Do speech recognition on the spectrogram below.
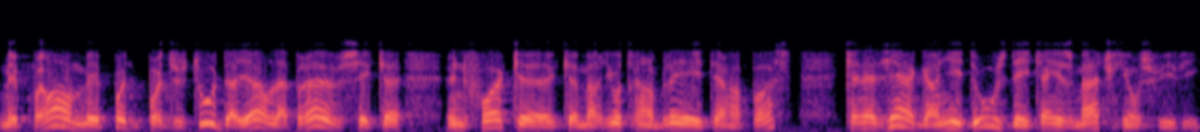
mais pas, pas du tout. D'ailleurs, la preuve, c'est que une fois que, que Mario Tremblay était en poste, Canadien a gagné 12 des 15 matchs qui ont suivi.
